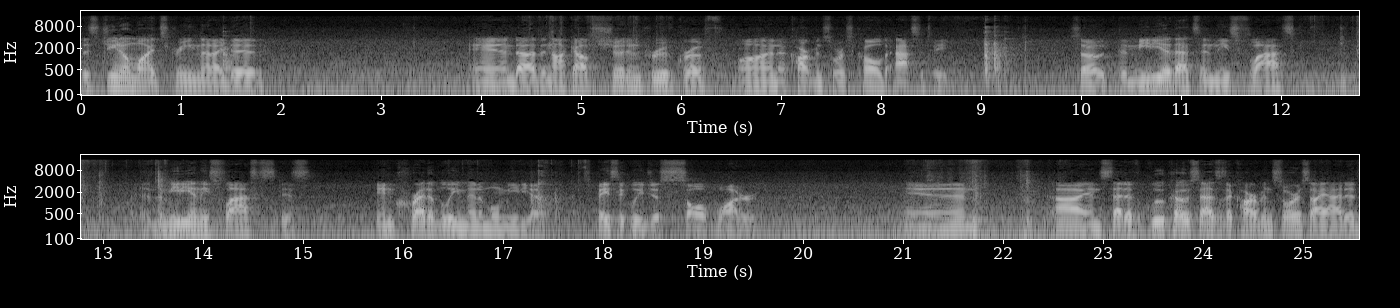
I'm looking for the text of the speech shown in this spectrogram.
this genome-wide screen that I did. And uh, the knockouts should improve growth on a carbon source called acetate. So the media that's in these flasks, the media in these flasks is incredibly minimal media basically just salt water. And uh, instead of glucose as the carbon source, I added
